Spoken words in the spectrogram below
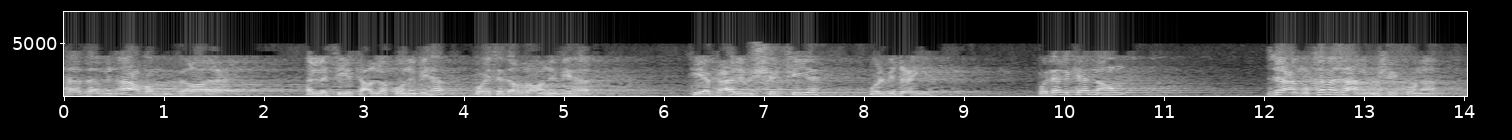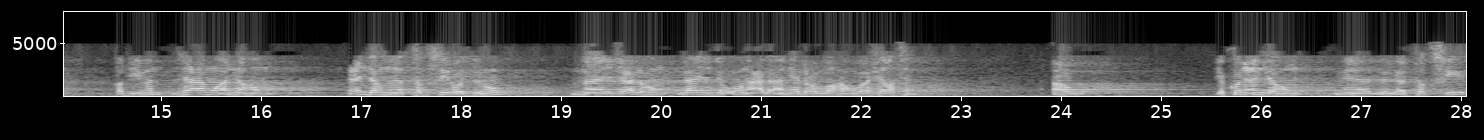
هذا من أعظم ذرائع التي يتعلقون بها ويتدرعون بها في أفعالهم الشركية والبدعية. وذلك أنهم زعموا كما زعم المشركون قديما زعموا أنهم عندهم من التقصير والذنوب ما يجعلهم لا يجرؤون على أن يدعوا الله مباشرة أو يكون عندهم من التقصير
